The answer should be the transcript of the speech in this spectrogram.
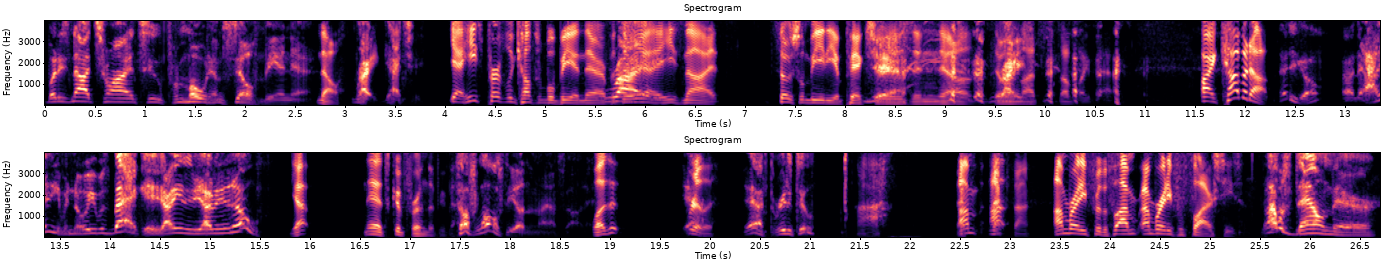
but he's not trying to promote himself being there. No. Right, got you. Yeah, he's perfectly comfortable being there, but Right. yeah, he's not social media pictures Yeah. and you know, doing Right. lots of stuff like that. All right, coming up. There you go. I, I didn't even know he was back. I didn't, I didn't know. Yep. Yeah, it's good for him to be back. Tough loss the other night. I saw that. Was it? Yeah. Really? Yeah, three to two. Next, I'm- next I- time. I'm ready for the I'm I'm ready for Flyer season. I was down there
